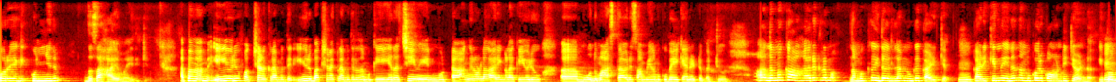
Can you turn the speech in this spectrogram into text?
കുറെ കുഞ്ഞിനും ഇത് സഹായമായിരിക്കും. അപ്പൊ മാം ഈ ഒരു ഭക്ഷണക്രമത്തിൽ ഈ ഒരു ഭക്ഷണക്രമത്തിൽ നമുക്ക് ഈ ഇറച്ചി മീൻ മുട്ട അങ്ങനെയുള്ള കാര്യങ്ങളൊക്കെ ഈ ഒരു മൂന്ന് മാസത്തെ ആ ഒരു സമയം നമുക്ക് ഉപയോഗിക്കാനായിട്ട് പറ്റുമോ ആ നമുക്ക് ആഹാരക്രമം നമുക്ക് ഇതെല്ലാം നമുക്ക് കഴിക്കാം. കഴിക്കുന്നതിന് നമുക്കൊരു ക്വാണ്ടിറ്റി ഉണ്ട്. ഇപ്പം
